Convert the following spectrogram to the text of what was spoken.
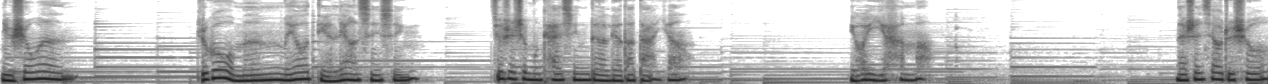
女生问：“如果我们没有点亮星星，就是这么开心的聊到打烊，你会遗憾吗？”男生笑着说：“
